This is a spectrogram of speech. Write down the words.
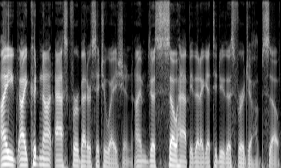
I I could not ask for a better situation. I'm just so happy that I get to do this for a job. So,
